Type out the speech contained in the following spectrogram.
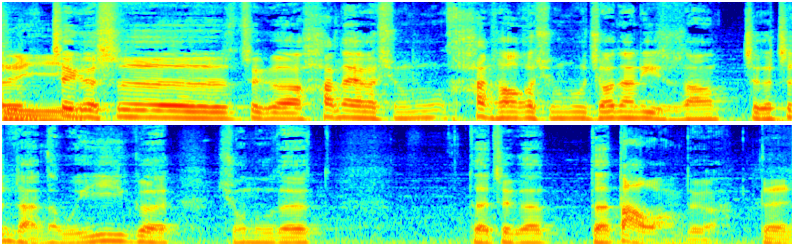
制宜。这个是这个汉代和匈奴汉朝和匈奴交战历史上这个征战的唯一一个匈奴的的这个的大王，对吧？对，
